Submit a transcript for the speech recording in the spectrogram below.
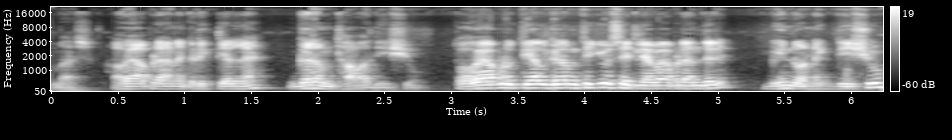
બસ. હવે આપણે આને ઘડીક તેલને ગરમ થવા દઈશું. તો હવે આપણું તેલ ગરમ થઈ ગયું છે એટલે હવે આપણે અંદર ભીંડો નાખી દઈશું.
